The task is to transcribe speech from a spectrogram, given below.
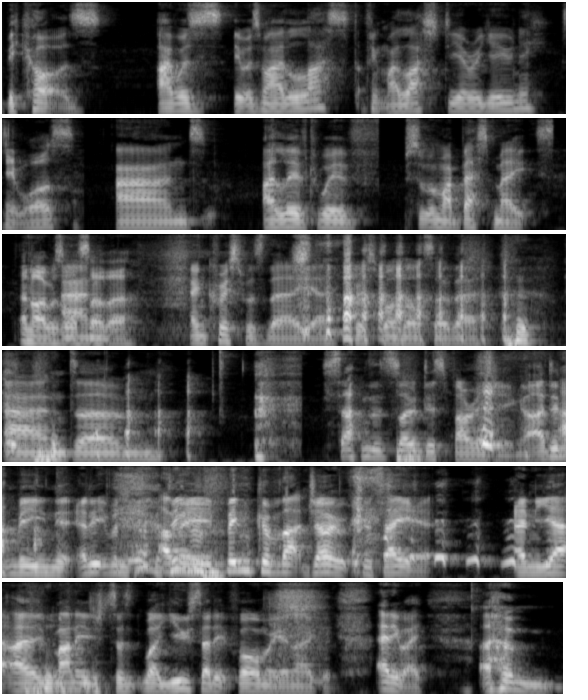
because I was, it was my last, I think my last year of uni, It was. and I lived with some of my best mates And I was also And- there. and Chris was there. Yeah, Chris was also there, and um, sounded so disparaging. I didn't mean it. I didn't even, I didn't even think of that joke to say it, and yet I managed to. Well, you said it for me, and I agree. Anyway, um,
